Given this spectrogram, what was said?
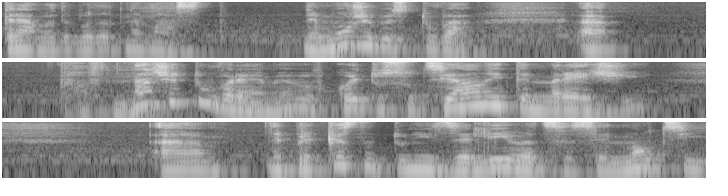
трябва да бъдат на масата. Не може без това. А, в нашето време, в което социалните мрежи а, непрекъснато ни заливат с емоции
